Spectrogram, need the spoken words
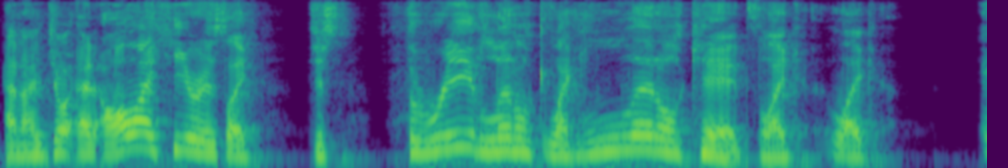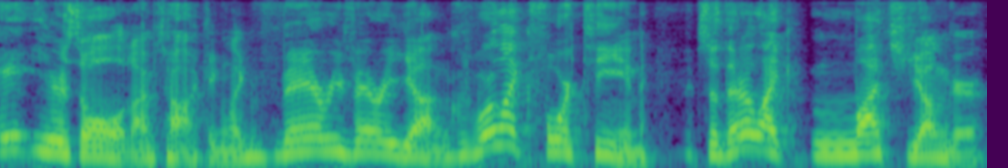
And I join and all I hear is like just three little like little kids, like like eight years old. I'm talking like very very young. We're like 14, so they're like much younger,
